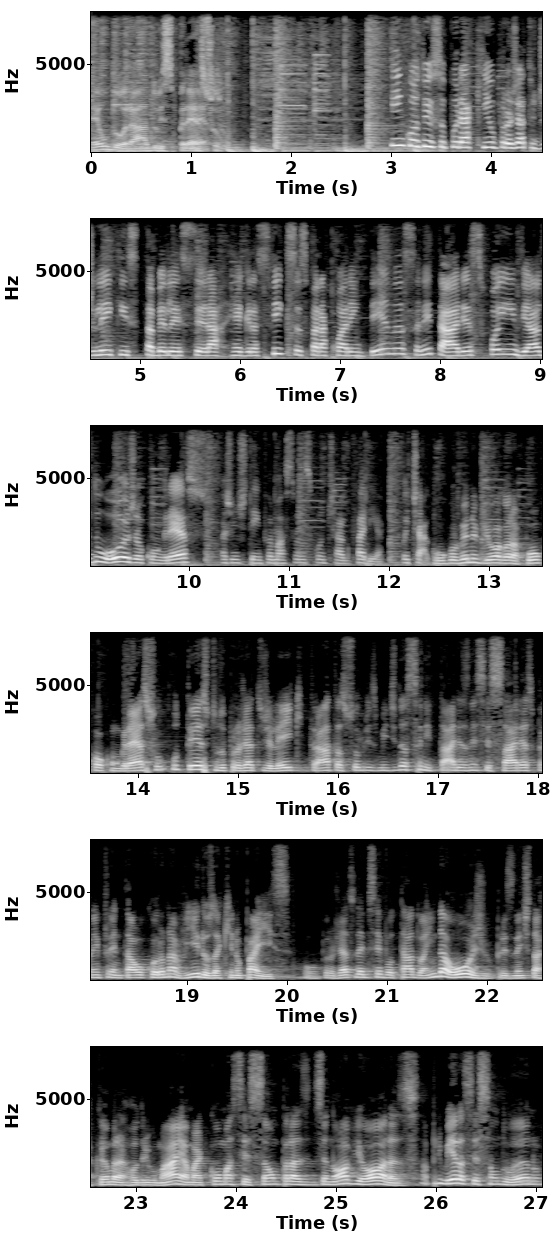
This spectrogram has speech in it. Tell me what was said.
Eldorado Expresso. Enquanto isso, por aqui, o projeto de lei que estabelecerá regras fixas para quarentenas sanitárias foi enviado hoje ao Congresso. A gente tem informações com o Tiago Faria. Oi, Tiago. O governo enviou agora há pouco ao Congresso o texto do projeto de lei que trata sobre as medidas sanitárias necessárias para enfrentar o coronavírus aqui no país. O projeto deve ser votado ainda hoje. O presidente da Câmara, Rodrigo Maia, marcou uma sessão para as 19 horas, a primeira sessão do ano,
